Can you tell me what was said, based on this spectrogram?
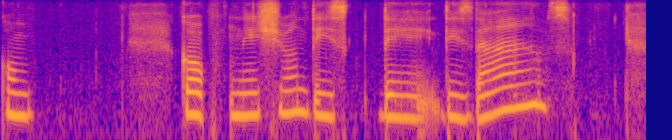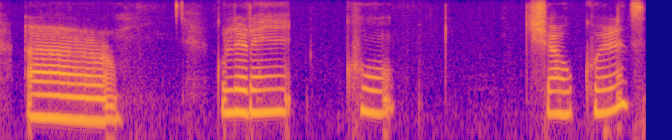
com combination this the this dance are colored co- chakras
